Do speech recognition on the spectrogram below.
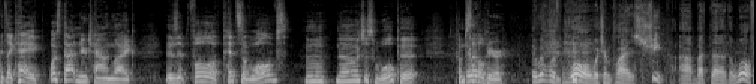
It's like hey what's that new town like? Is it full of pits of wolves? Uh, no it's just wool pit. Come settle here They went with wool, which implies sheep, uh, but the, the wolf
